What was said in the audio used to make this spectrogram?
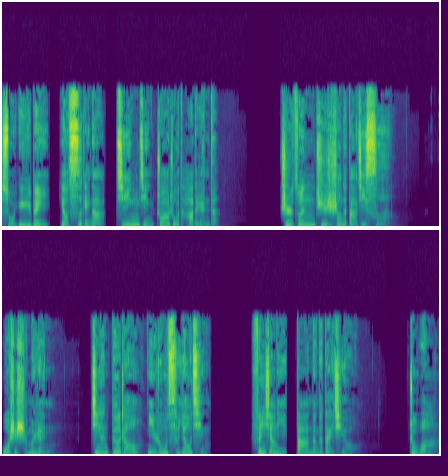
所预备要赐给那紧紧抓住他的人的。至尊至圣的大祭司，我是什么人，竟然得着你如此邀请，分享你大能的代求？主啊，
